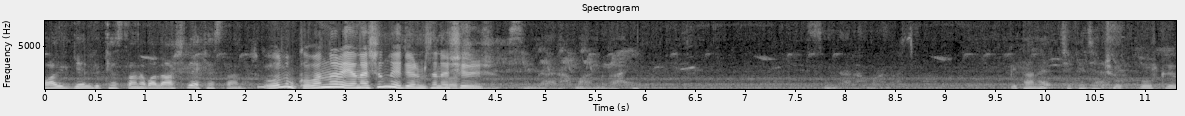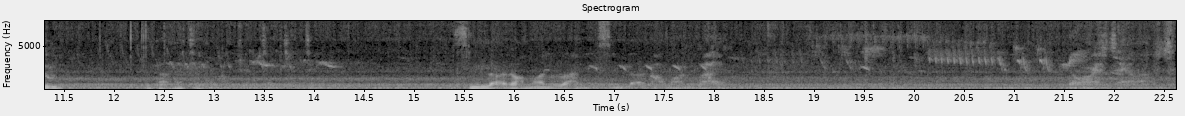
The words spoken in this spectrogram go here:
Bal geldi kestane balı açtı ya kestane. Oğlum kovanlara yanaşılmıyor diyorum sana. Şu, şimdi. Bismillahirrahmanirrahim. Bismillahirrahmanirrahim. Bir tane çekeceğiz. çok korkuyorum. Bir tane çekelim. Çek, çek, çek, çek. Bismillahirrahmanirrahim. Bismillahirrahmanirrahim. Yavaşça yavaşça.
